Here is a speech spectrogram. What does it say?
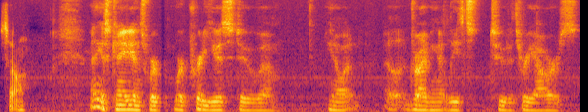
So I think as Canadians, we're we're pretty used to, um, you know, uh, driving at least two to three hours,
